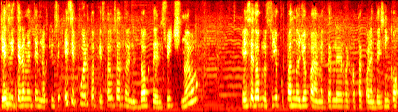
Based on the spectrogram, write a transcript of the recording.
Que es literalmente en lo que use. Ese puerto que está usando el dock del Switch nuevo, ese dock lo estoy ocupando yo para meterle RJ45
